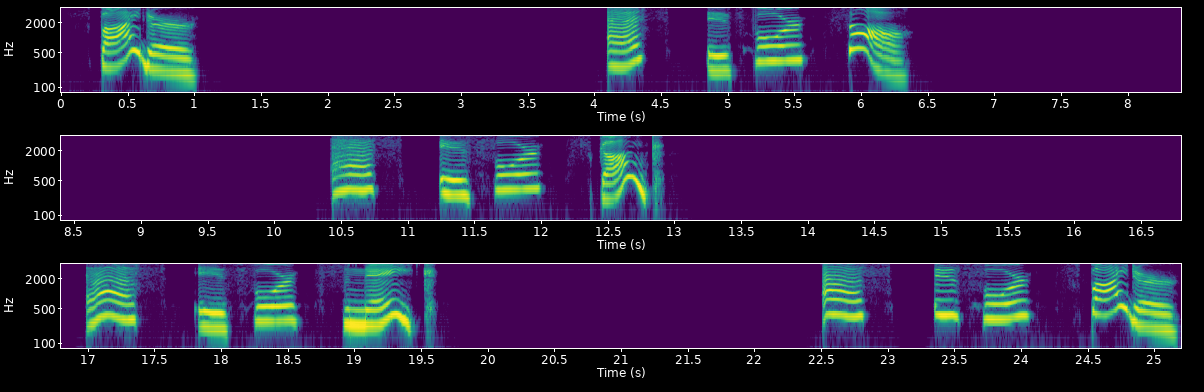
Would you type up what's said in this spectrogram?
Spider. S is for saw is for skunk S is for snake S is for spider.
